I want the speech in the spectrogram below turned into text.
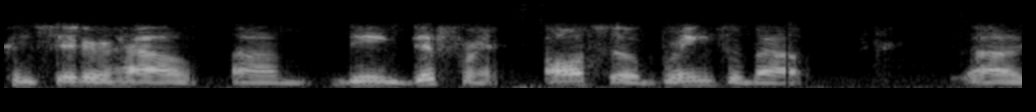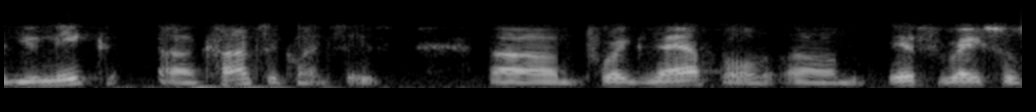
consider how um, being different also brings about uh, unique uh, consequences. Um, for example, um, if racial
